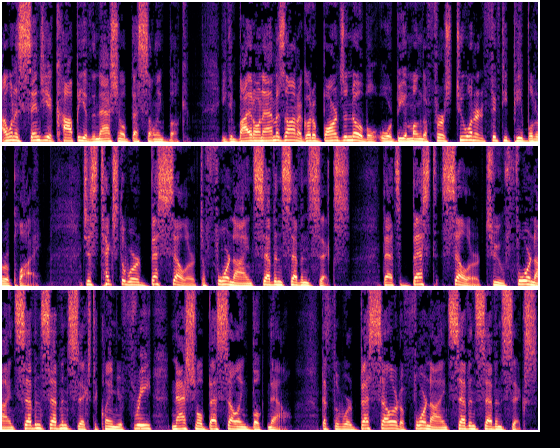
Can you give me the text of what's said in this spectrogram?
I want to send you a copy of the national best-selling book. You can buy it on Amazon or go to Barnes & Noble or be among the first 250 people to reply. Just text the word bestseller to 49776. That's bestseller to 49776 to claim your free national best-selling book now. That's the word bestseller to 49776.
